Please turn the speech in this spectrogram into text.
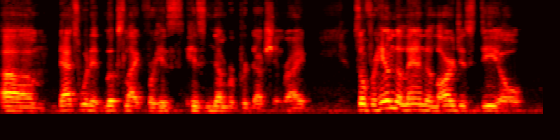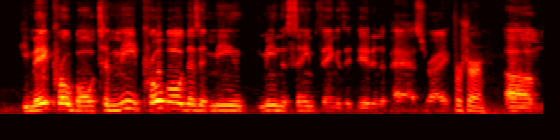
um, that's what it looks like for his his number production, right? So for him to land the largest deal, he made Pro Bowl. To me, Pro Bowl doesn't mean mean the same thing as it did in the past, right? For sure. Um,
